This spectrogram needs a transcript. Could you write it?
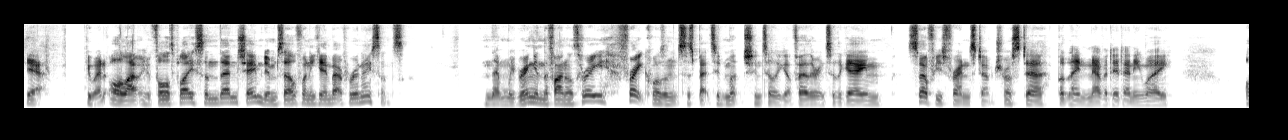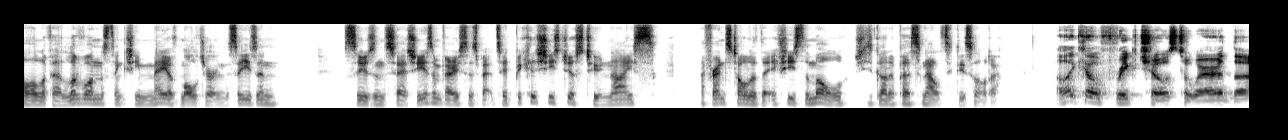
Yeah, he went all out in fourth place and then shamed himself when he came back for Renaissance. And then we bring in the final three. Frake wasn't suspected much until he got further into the game. Sophie's friends don't trust her, but they never did anyway. All of her loved ones think she may have mold during the season. Susan says she isn't very suspected because she's just too nice. Her friends told her that if she's the mole, she's got a personality disorder. I like how Freek chose to wear the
